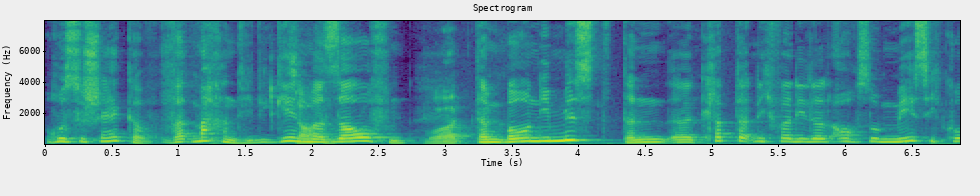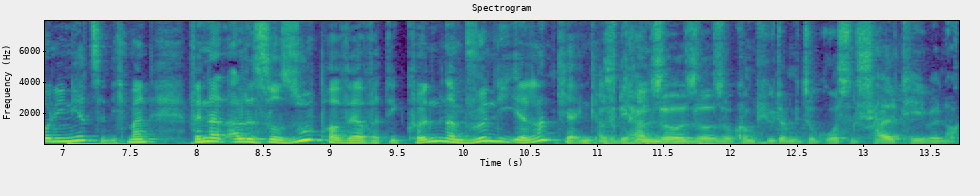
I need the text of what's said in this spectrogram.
Russische Hacker, was machen die? Die gehen Saufen. mal saufen. What? Dann bauen die Mist. Dann äh, klappt das nicht, weil die dann auch so mäßig koordiniert sind. Ich meine, wenn das alles so super wäre, was die können, dann würden die ihr Land ja in Griff Also die kriegen. haben so, so, so Computer mit so großen Schalthebeln. noch.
